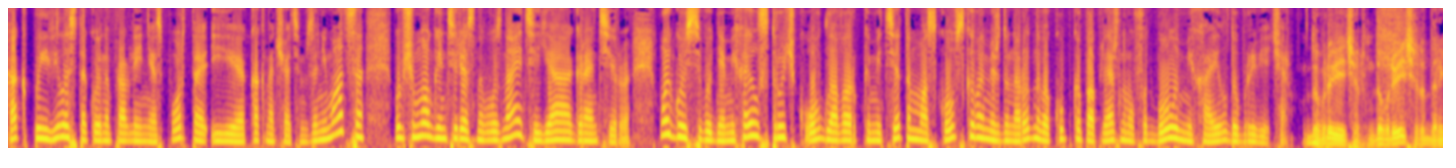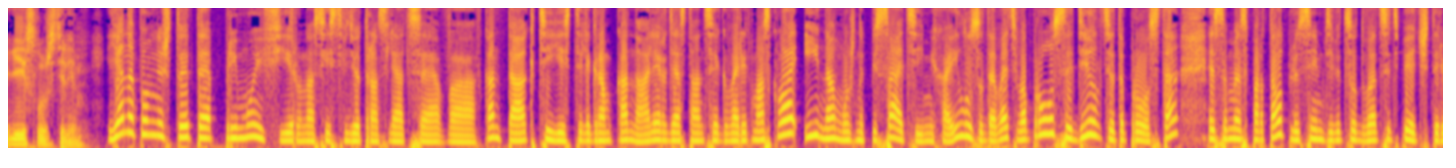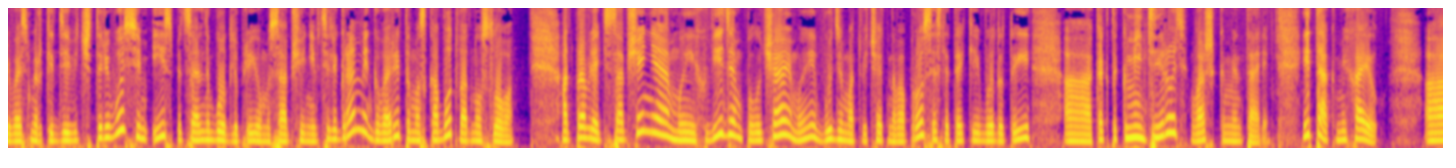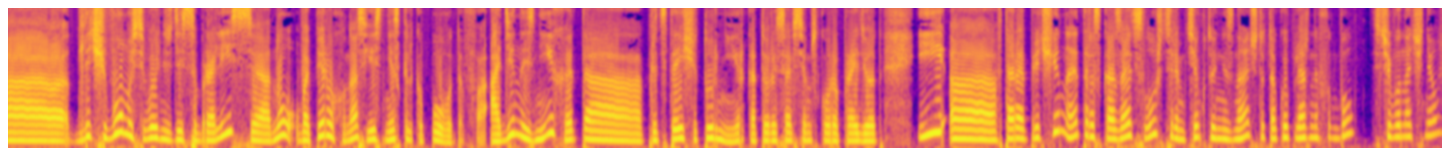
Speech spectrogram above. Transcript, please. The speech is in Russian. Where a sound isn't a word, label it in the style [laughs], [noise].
как появилось такое направление спорта и как начать им заниматься? В общем, много интересного узнаете, я гарантирую. Мой гость сегодня Михаил Стручков, глава оргкомитета Московского международного кубка по пляжному футболу. Михаил, добрый вечер. Добрый вечер. Добрый вечер, дорогие слушатели. Я напомню, что это прямой эфир. У нас есть видеотрансляция в ВКонтакте, есть телеграм-канале радиостанции «Говорит Москва», и нам можно писать и Михаилу задавать вопросы. Делать это просто. СМС-портал плюс семь девятьсот двадцать пять четыре восьмерки девять четыре восемь и специальный бот для приема сообщений в Телеграме говорит о Москобот в одно слово. Отправляйте сообщения, мы их видим, получаем и будем отвечать на вопросы, если такие будут, и а, как-то комментировать ваши комментарии. Итак, Михаил, а, для чего мы сегодня здесь собрались? Ну, во-первых, у нас есть несколько поводов. Один из них это предстоящий турнир, который совсем скоро пройдет. И а, вторая причина это рассказать слушателям, тем, кто не знает, что такое пляжный футбол. С чего начнем?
